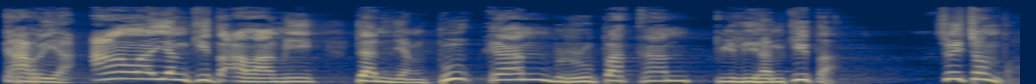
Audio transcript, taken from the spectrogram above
karya Allah yang kita alami dan yang bukan merupakan pilihan kita. Sebagai contoh,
